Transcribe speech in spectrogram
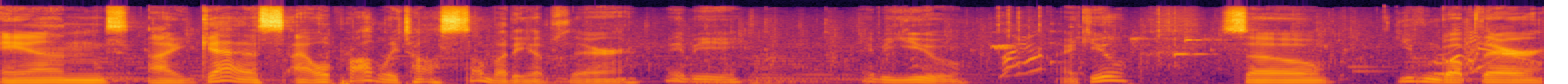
And I guess I will probably toss somebody up there. Maybe, maybe you. Thank you. So you can go up there,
